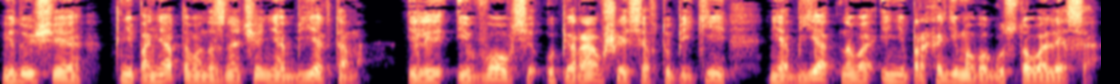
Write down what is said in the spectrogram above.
ведущие к непонятного назначения объектам, или и вовсе упиравшиеся в тупики необъятного и непроходимого густого леса.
